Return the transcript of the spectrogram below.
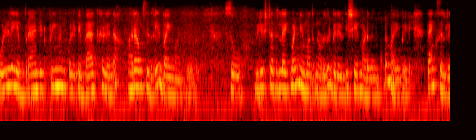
ಒಳ್ಳೆಯ ಬ್ರ್ಯಾಂಡೆಡ್ ಪ್ರೀಮಿಯಂ ಕ್ವಾಲಿಟಿ ಬ್ಯಾಗ್ಗಳನ್ನು ಆರಾಮ್ಸಿದ್ರಲ್ಲಿ ಬೈ ಮಾಡ್ಬೋದು. ಸೊ ವಿಡಿಯೋ ಇಷ್ಟ ಆದರೆ ಲೈಕ್ ಮಾಡಿ, ನೀವು ಮಾತ್ರ ನೋಡಿದ್ರೆ ಬೇರೆಯವ್ರಿಗೆ ಶೇರ್ ಮಾಡೋದನ್ನು ಕೂಡ ಮರಿಬೇಡಿ. ಥ್ಯಾಂಕ್ಸ್ ಎಲ್ರಿ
